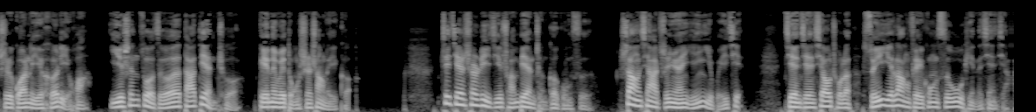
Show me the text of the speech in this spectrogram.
使管理合理化，以身作则搭电车，给那位董事上了一课。这件事立即传遍整个公司，上下职员引以为戒，渐渐消除了随意浪费公司物品的现象。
